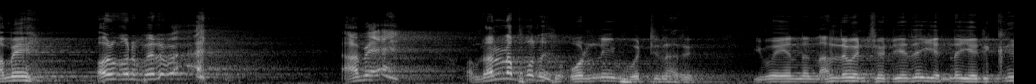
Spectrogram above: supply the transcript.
ஆமே அவருக்கு ஒரு பெருமை. ஆமே நல்ல போது உடனே வெட்டினாரு. இவன் என்ன நல்லவன் சொல்லியதை என்ன எதுக்கு?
